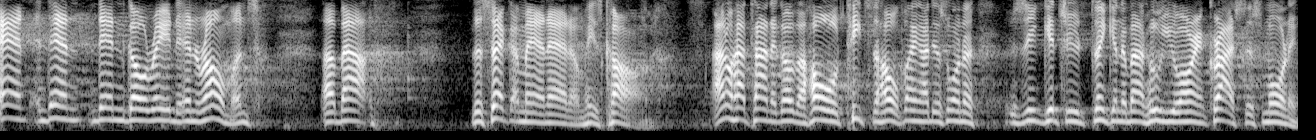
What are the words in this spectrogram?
And then, then go read in Romans about the second man, Adam, he's called. I don't have time to go the whole, teach the whole thing. I just want to get you thinking about who you are in Christ this morning.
